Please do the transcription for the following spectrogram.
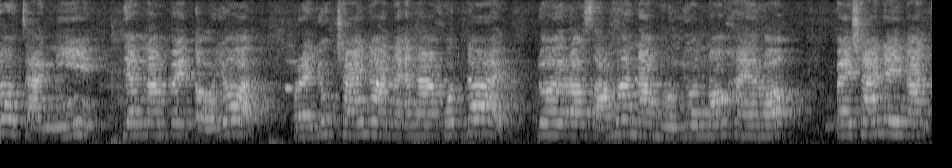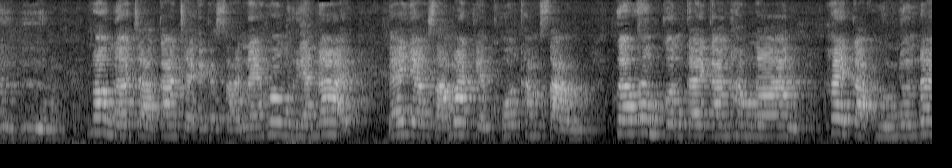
นอกจากนี้ยังนำไปต่อยอดประยุกต์ใช้งานในอนาคตได้ โดยเราสามารถนำหุ่นยนต์น้องไฮร็อกไปใช้ในงานอื่นๆ นอกเหนือจากการแจกเอกสารในห้องเรียนได้ และยังสามารถเขียนโค้ดคำสั่ง เพื่อเพิ่มกลไกการทำงาน ให้กับหุ่นยนต์ได้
